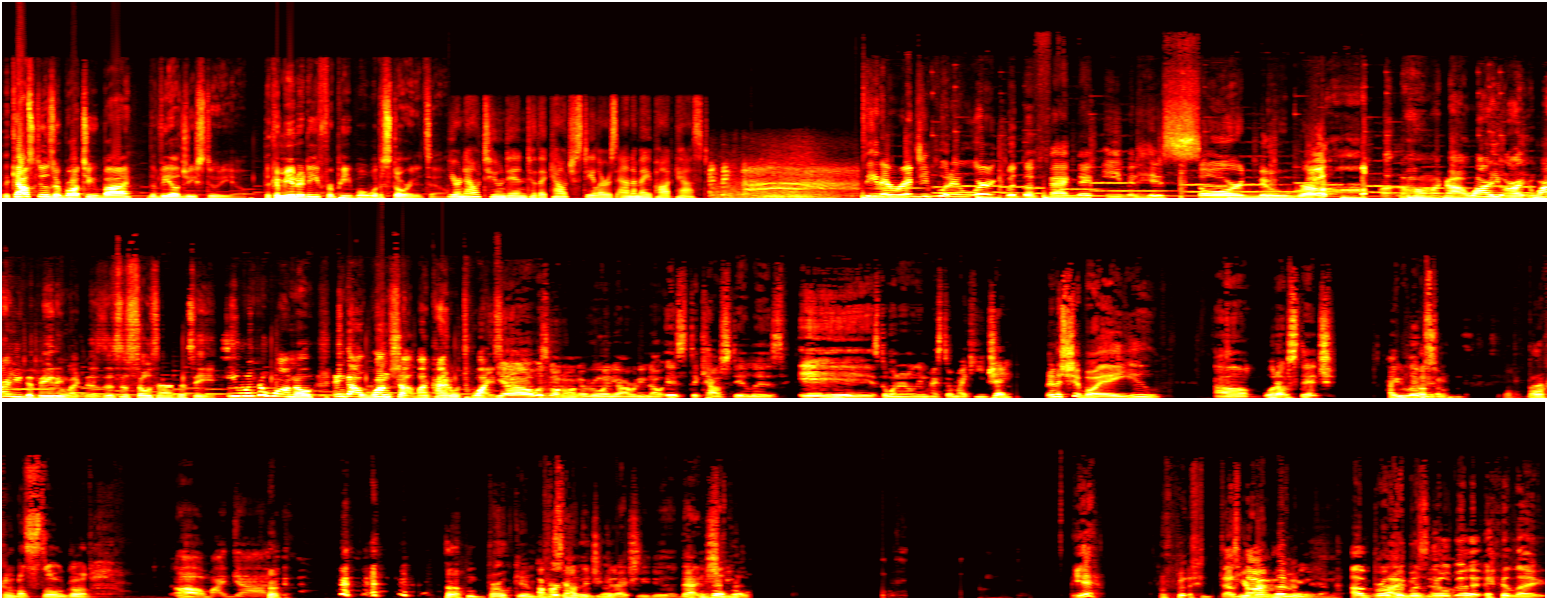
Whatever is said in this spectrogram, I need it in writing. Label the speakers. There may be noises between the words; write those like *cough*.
Speaker 1: The Couch Stealers are brought to you by the VLG Studio, the community for people with a story to tell.
Speaker 2: You're now tuned in to the Couch Stealers anime podcast.
Speaker 1: See that Reggie put in work, but the fact that even his sword knew, bro. *laughs*
Speaker 3: Oh my god, why are you argu- why are you debating like this? This is so sad to see. He went to Wano and got one shot by Kaido twice.
Speaker 1: Yo, what's going on, everyone? You already know it's the Couch Stealers. Is the one and only Meister Mikey J.
Speaker 3: And it's your boy AU.
Speaker 1: Um, what up, Stitch? How you living?
Speaker 3: Listen, broken but still good.
Speaker 1: Oh my god, I'm *laughs*
Speaker 3: broken.
Speaker 1: I forgot that you
Speaker 3: good.
Speaker 1: could actually do that. That and Shmigo. *laughs*
Speaker 3: Yeah, *laughs* that's
Speaker 1: You're
Speaker 3: how I'm living.
Speaker 1: me.
Speaker 3: I'm broken but still good. like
